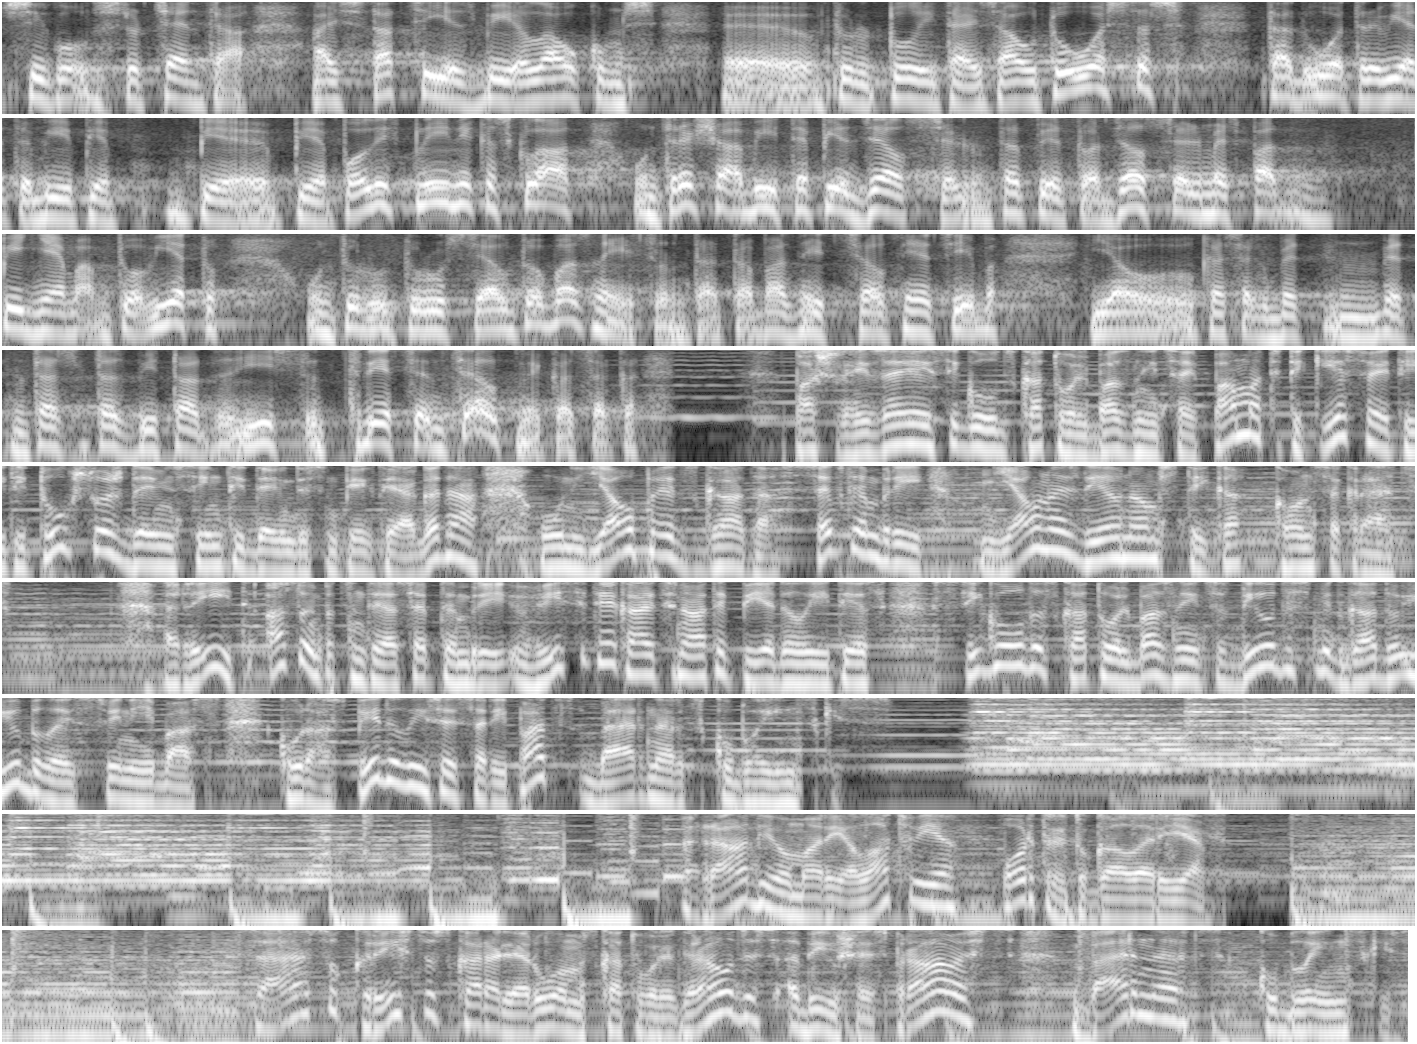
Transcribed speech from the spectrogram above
Siguldas tur centrā aiz stacijas bija laukums, e, tur tūlīt aiz autostas. Tad otra vieta bija pie, pie, pie poliklīnikas klāt, un trešā bija te pie dzelzceļa. Un tad pie to dzelzceļa mēs pat pieņēmām to vietu un tur, tur uzcēla to baznīcu. Un tā, tā baznīcas celtniecība jau, kas saka, bet, bet nu, tas, tas bija tāds īsts trieciena celtne, kas saka. Pašreizējai Siguldas katoļu baznīcai pamati tika iesvētīti 1995. gadā, un jau pēc gada, septembrī, jaunais dievnams tika konsekrēts. Rīt, 18. septembrī, visi tiek aicināti piedalīties Siguldas katoļu baznīcas 20 gadu jubilejas svinībās, kurās piedalīsies arī pats Bernards Kublīnskis. Radio Marija Latvija - portretu galerija. Cēsu Kristus karaļa Romas katoļu draugs bijušais prāvests Bernards Kublīnskis.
